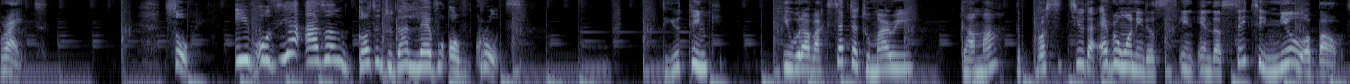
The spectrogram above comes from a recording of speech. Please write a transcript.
Right. So, if Hosea hasn't gotten to that level of growth, do you think he would have accepted to marry Gomer, the prostitute that everyone in the, in, in the city knew about?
